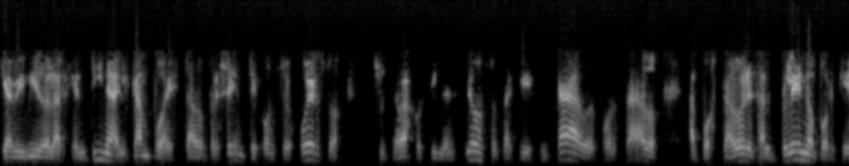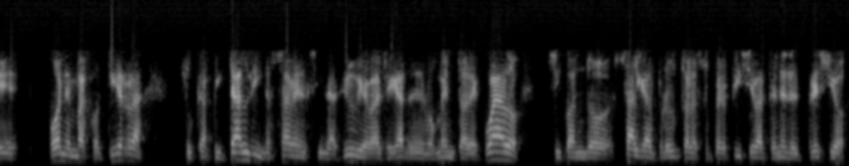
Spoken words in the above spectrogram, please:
que ha vivido la Argentina. El campo ha estado presente con su esfuerzo, su trabajo silencioso, sacrificado, esforzado, apostadores al pleno porque ponen bajo tierra su capital y no saben si la lluvia va a llegar en el momento adecuado, si cuando salga el producto a la superficie va a tener el precio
